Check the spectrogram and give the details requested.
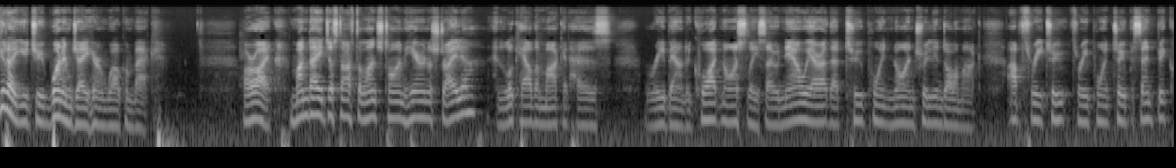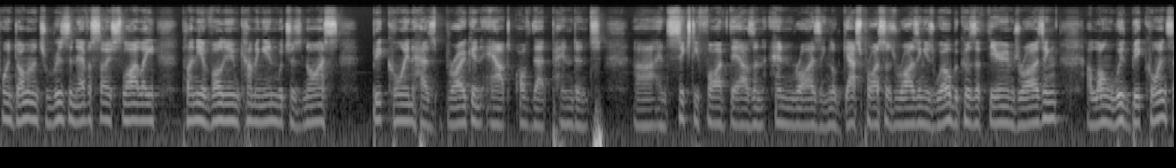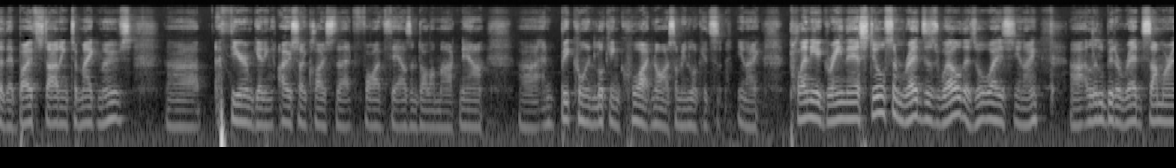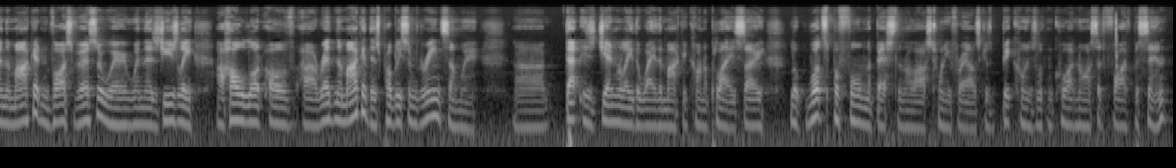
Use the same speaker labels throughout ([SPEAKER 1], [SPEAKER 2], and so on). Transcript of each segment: [SPEAKER 1] G'day YouTube, 1MJ here and welcome back. Alright, Monday just after lunchtime here in Australia and look how the market has rebounded quite nicely. So now we are at that $2.9 trillion mark, up 3.2%. Bitcoin dominance risen ever so slightly, plenty of volume coming in, which is nice. Bitcoin has broken out of that pennant uh, and 65,000 and rising. Look, gas prices rising as well because Ethereum's rising along with Bitcoin, so they're both starting to make moves. Uh, Ethereum getting oh so close to that $5,000 mark now. Uh, and Bitcoin looking quite nice. I mean, look, it's you know plenty of green there. Still some reds as well. There's always you know uh, a little bit of red somewhere in the market, and vice versa. Where when there's usually a whole lot of uh, red in the market, there's probably some green somewhere. Uh, that is generally the way the market kind of plays. So, look, what's performed the best in the last 24 hours? Because Bitcoin's looking quite nice at 5%.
